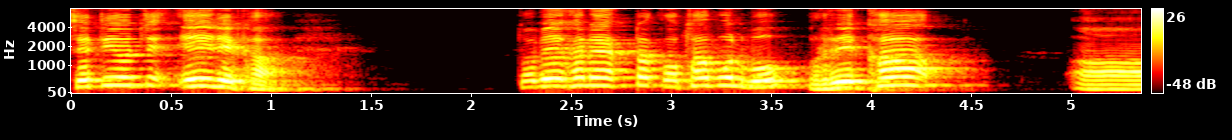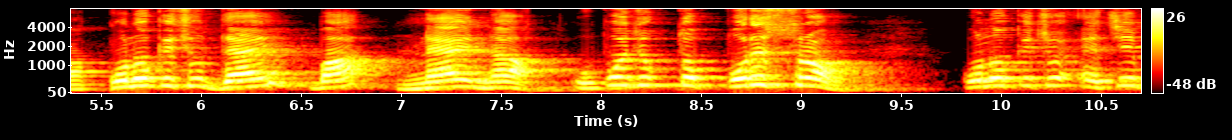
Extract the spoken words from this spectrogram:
সেটি হচ্ছে এই রেখা। তবে এখানে একটা কথা বলব, রেখা কোনো কিছু দেয় বা নেয় না। উপযুক্ত পরিশ্রম কোনো কিছু অ্যাচিভ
